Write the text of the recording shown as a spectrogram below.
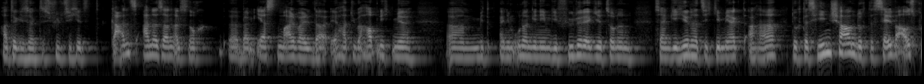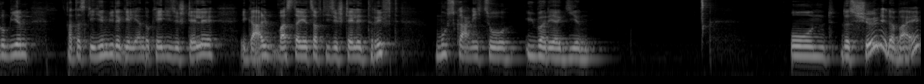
hat er gesagt, das fühlt sich jetzt ganz anders an als noch äh, beim ersten Mal, weil da, er hat überhaupt nicht mehr ähm, mit einem unangenehmen Gefühl reagiert, sondern sein Gehirn hat sich gemerkt, aha, durch das Hinschauen, durch das selber ausprobieren, hat das Gehirn wieder gelernt, okay, diese Stelle, egal was da jetzt auf diese Stelle trifft, muss gar nicht so überreagieren. Und das Schöne dabei,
